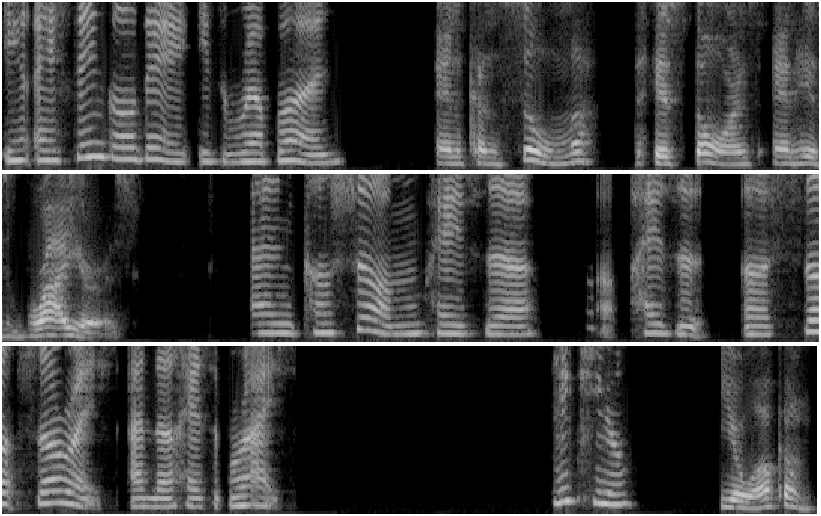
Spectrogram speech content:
In a single day it will burn and consume his thorns and his briars. and consume his uh, his uh, ser- service and his price. Thank you. You're welcome.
